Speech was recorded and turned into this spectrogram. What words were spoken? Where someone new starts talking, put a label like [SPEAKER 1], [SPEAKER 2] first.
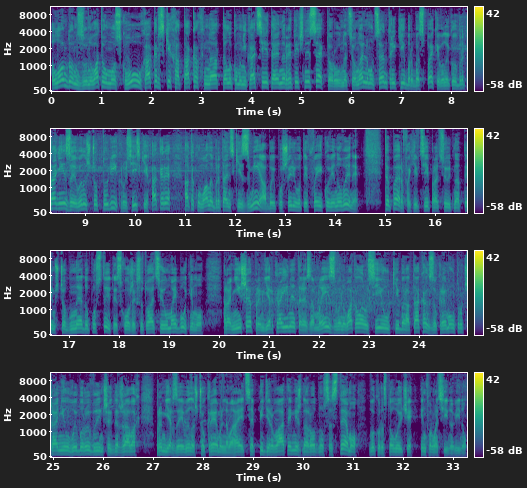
[SPEAKER 1] Лондон звинуватив Москву у хакерських атаках на телекомунікації та енергетичний сектор. У національному центрі кібербезпеки Великої Британії заявили, що торік російські хакери атакували британські змі, аби поширювати фейкові новини. Тепер фахівці працюють над тим, щоб не допустити схожих ситуацій у майбутньому. Раніше прем'єр країни Тереза Мей звинуватила Росію у кібератаках, зокрема у втручанні у вибори в інших державах. Прем'єр заявила, що Кремль намагається підірвати міжнародну систему, використовуючи інформаційну війну.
